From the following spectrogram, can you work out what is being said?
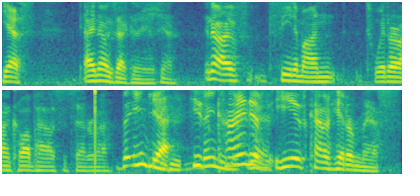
Yes, I know exactly who he is. Yeah, you know, I've seen him on Twitter, on Clubhouse, etc. The Indian Yeah, dude. he's Indian kind dude, of yeah. he is kind of hit or miss.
